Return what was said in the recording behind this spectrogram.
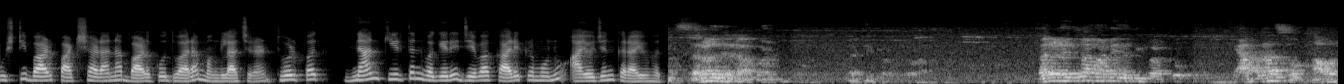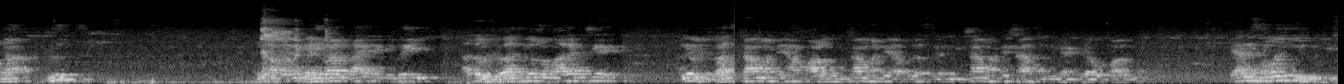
પુષ્ટિ બાળ પાઠશાળાના બાળકો દ્વારા મંગલાચરણ, ધોળપદ, જ્ઞાન કીર્તન વગેરે જેવા કાર્યક્રમોનું આયોજન કરાયું હતું. સરળ નથી પડતો. સરળ એટલા માટે નથી પડતો કે આપણા સ્વભાવના વિરુદ્ધ આપણને ઘણી વાર થાય ને કે ભાઈ આ તો વિશ્વાસીઓનો માર્ગ છે અને વિશ્વાસ શા માટે આ પાળવું શા માટે આ પ્લસ કરવી શા માટે શાસનની આજ્ઞાઓ પાળવું ત્યારે સમજવું જોઈએ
